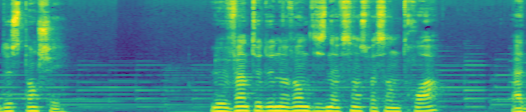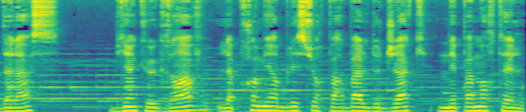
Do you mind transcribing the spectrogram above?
de se pencher. Le 22 novembre 1963, à Dallas, Bien que grave, la première blessure par balle de Jack n'est pas mortelle.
